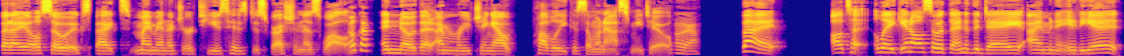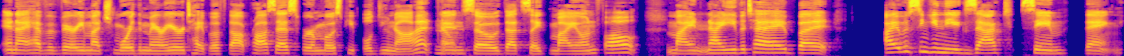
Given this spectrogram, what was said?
but I also expect my manager to use his discretion as well. Okay. And know that I'm reaching out probably because someone asked me to. Oh, yeah. But I'll tell, like, and also at the end of the day, I'm an idiot and I have a very much more the merrier type of thought process where most people do not. No. And so that's like my own fault, my naivete. But I was thinking the exact same thing.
